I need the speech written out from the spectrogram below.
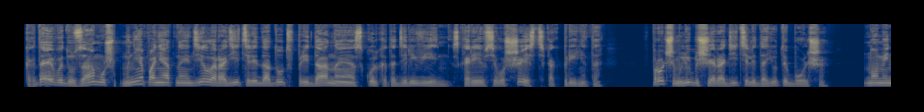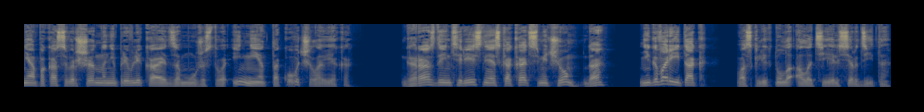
Когда я выйду замуж, мне, понятное дело, родители дадут в приданое сколько-то деревень, скорее всего, шесть, как принято. Впрочем, любящие родители дают и больше. Но меня пока совершенно не привлекает замужество, и нет такого человека. Гораздо интереснее скакать с мечом, да? «Не говори так!» — воскликнула Алатиэль сердито.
